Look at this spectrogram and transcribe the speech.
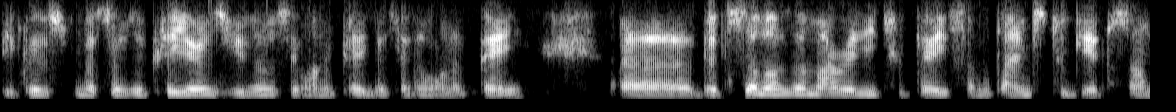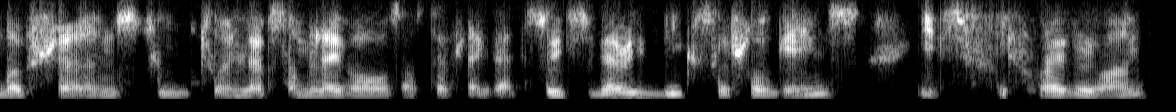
because most of the players, you know, they want to play but they don't want to pay. Uh, but some of them are ready to pay sometimes to get some options, to, to unlock some levels or stuff like that. So it's very big social games. It's free for everyone.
